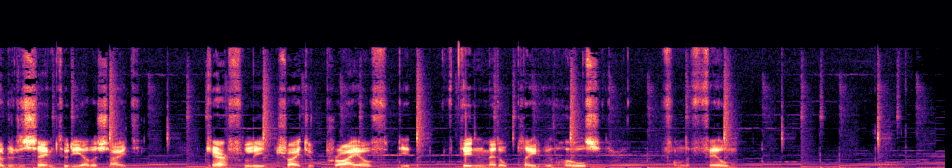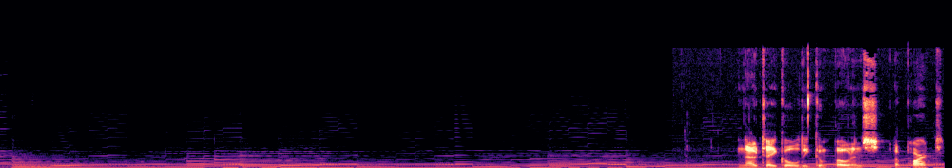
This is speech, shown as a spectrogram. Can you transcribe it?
Now do the same to the other side. Carefully try to pry off the thin metal plate with holes from the film Now take all the components apart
